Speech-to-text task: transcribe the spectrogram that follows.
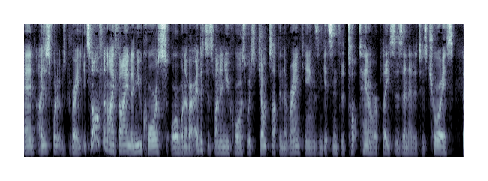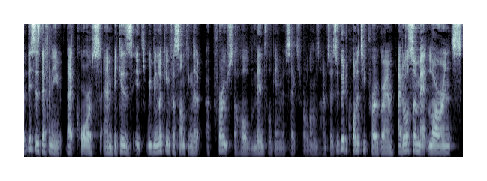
and I just thought it was great. It's not often I find a new course or one of our editors find a new course which jumps up in the rankings and gets into the top 10 or replaces an editor's choice. But this is definitely that course. And because it's we've been looking for something that approached the whole mental game of sex for a long time. So it's a good quality program. I'd also met Lawrence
